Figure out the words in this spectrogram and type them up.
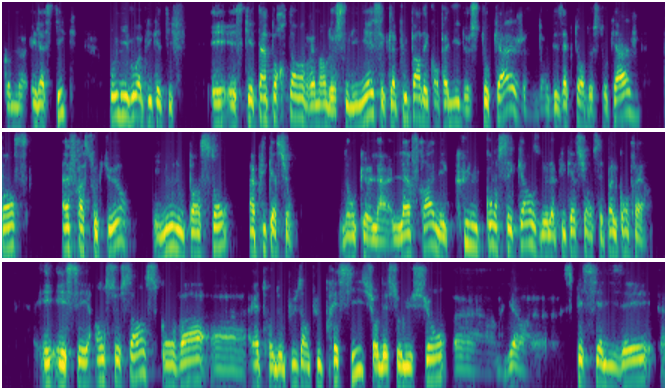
comme Elastic, au niveau applicatif. Et, ce qui est important vraiment de souligner, c'est que la plupart des compagnies de stockage, donc des acteurs de stockage, pensent infrastructure et nous, nous pensons application. Donc l'infra n'est qu'une conséquence de l'application, c'est pas le contraire. Et, et c'est en ce sens qu'on va euh, être de plus en plus précis sur des solutions, euh, on va dire, spécialisées euh,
